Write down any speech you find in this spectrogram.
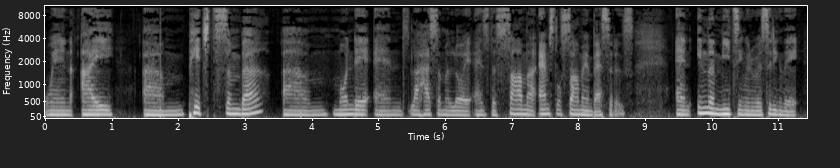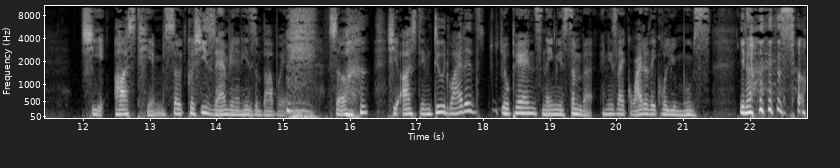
when I, um, pitched Simba, um, Monde and Lahasa Malloy as the Sama, Amstel Sama ambassadors. And in the meeting when we were sitting there, she asked him, so, cause she's Zambian and he's Zimbabwean. so she asked him, dude, why did your parents name you Simba? And he's like, why do they call you Moose? You know, so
